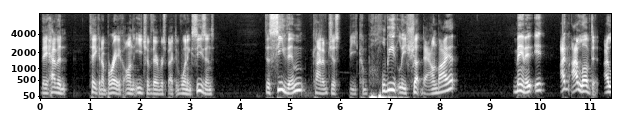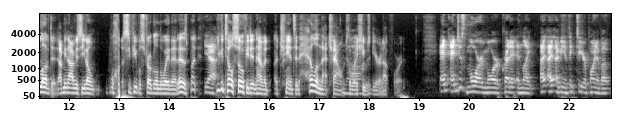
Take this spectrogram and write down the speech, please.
They haven't taken a break on each of their respective winning seasons. To see them kind of just be completely shut down by it, man, it, it I, I loved it. I loved it. I mean, obviously, you don't want to see people struggle in the way that is, but Yeah. you could tell Sophie didn't have a, a chance in hell in that challenge the way she was gearing up for it. and and just more and more credit and like I, I I mean I think to your point about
